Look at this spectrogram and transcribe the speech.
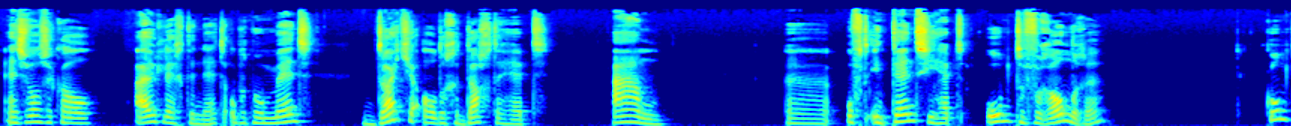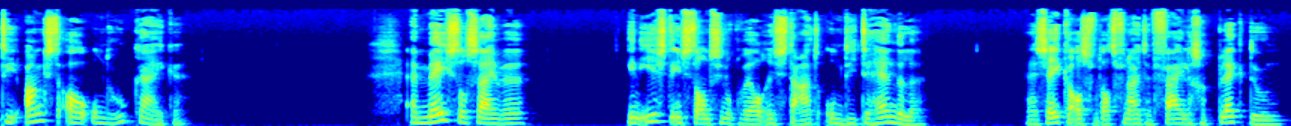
En zoals ik al uitlegde net, op het moment dat je al de gedachte hebt aan uh, of de intentie hebt om te veranderen, komt die angst al om de hoek kijken. En meestal zijn we in eerste instantie nog wel in staat om die te handelen. En zeker als we dat vanuit een veilige plek doen.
